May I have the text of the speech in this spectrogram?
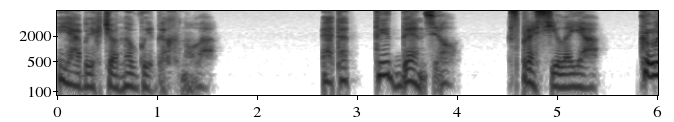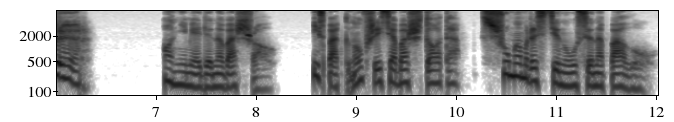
Я облегченно выдохнула. «Это ты, Дензел?» — спросила я. «Клэр!» Он немедленно вошел и, споткнувшись обо что-то, с шумом растянулся на полу.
